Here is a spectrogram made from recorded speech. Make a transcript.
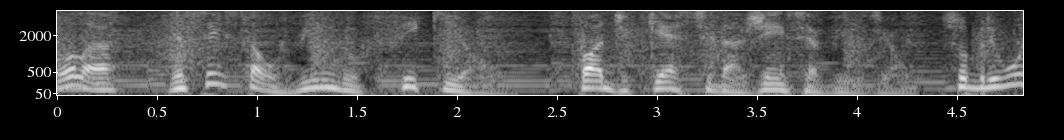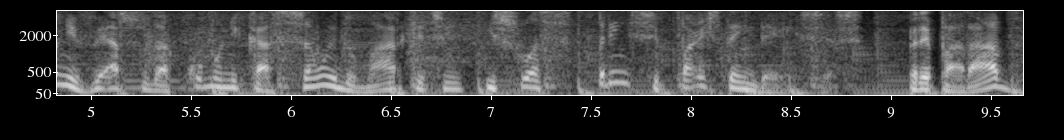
Olá, você está ouvindo Fique On, podcast da agência Vision, sobre o universo da comunicação e do marketing e suas principais tendências. Preparado?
